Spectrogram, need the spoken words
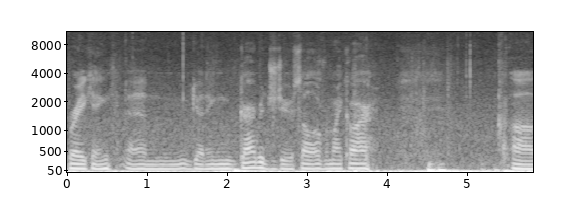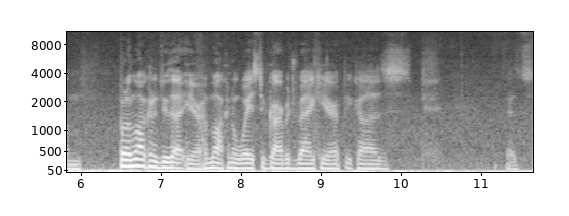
breaking and getting garbage juice all over my car. Um, but I'm not going to do that here. I'm not going to waste a garbage bag here because it's,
